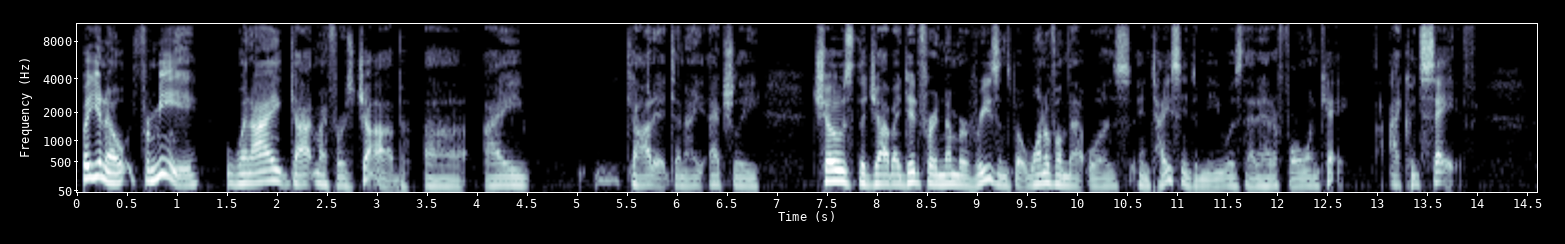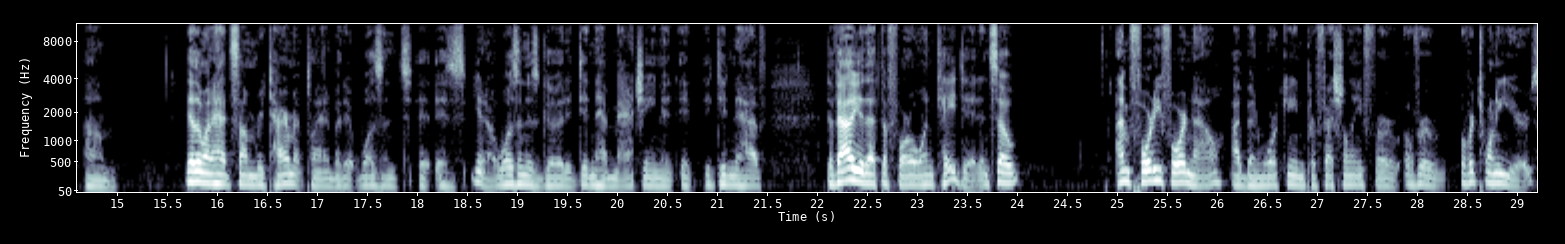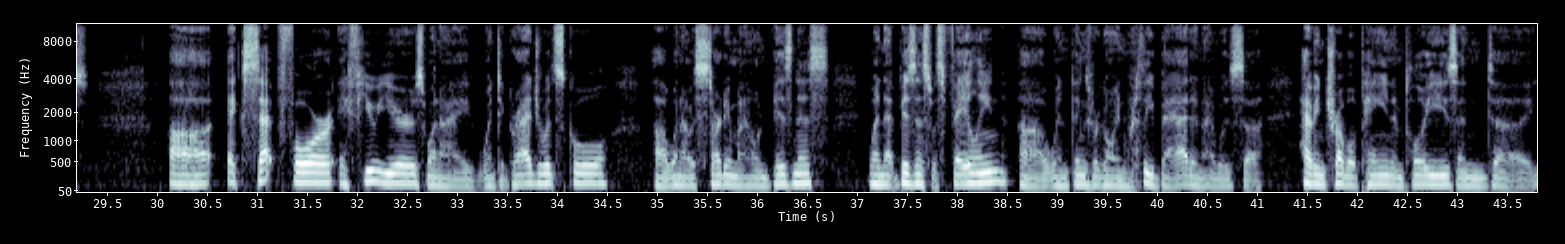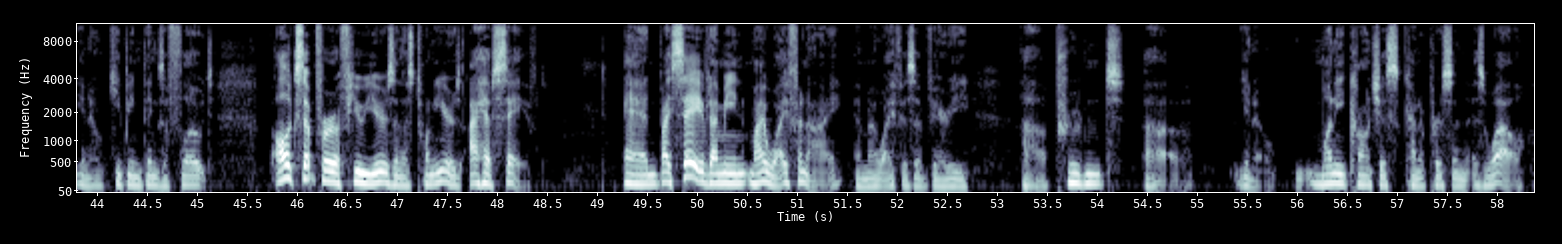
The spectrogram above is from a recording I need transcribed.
but you know, for me, when I got my first job, uh, I got it. And I actually chose the job I did for a number of reasons, but one of them that was enticing to me was that it had a 401k. I could save. Um, the other one had some retirement plan, but it wasn't as you know, it wasn't as good. It didn't have matching. It, it it didn't have the value that the 401k did. And so I'm 44 now. I've been working professionally for over over 20 years. Uh, except for a few years when I went to graduate school, uh, when I was starting my own business, when that business was failing, uh, when things were going really bad, and I was uh, having trouble paying employees and uh, you know keeping things afloat. All except for a few years in those twenty years, I have saved, and by saved I mean my wife and I. And my wife is a very uh, prudent, uh, you know, money conscious kind of person as well.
